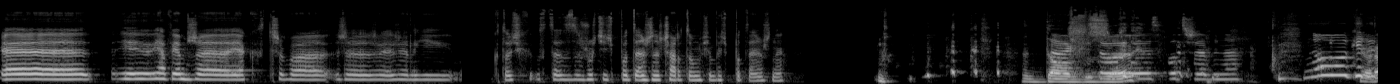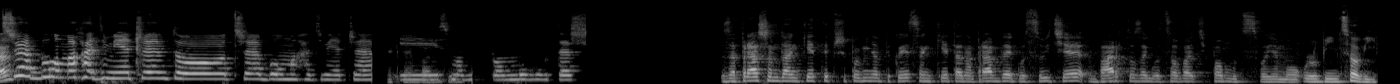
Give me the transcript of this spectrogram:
Eee, ja wiem, że jak trzeba, że, że jeżeli ktoś chce zrzucić potężny czar, to musi być potężny. Tak, to Dobrze. jest potrzebne. No, kiedy Kiora? trzeba było machać mieczem, to trzeba było machać mieczem Jak i mi pomógł też. Zapraszam do ankiety. Przypominam, tylko jest ankieta. Naprawdę głosujcie. Warto zagłosować, pomóc swojemu ulubieńcowi.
